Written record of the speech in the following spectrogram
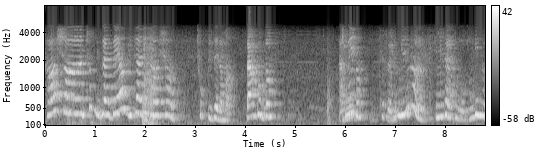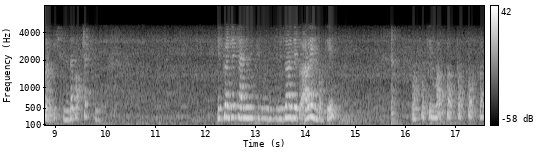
Tavşan. Çok güzel. Beyaz bir tane tavşan. Çok güzel ama. Ben buldum. Ben Kimin? buldum. Söyleyeyim bilmiyorum. Kimin tarafında olduğunu bilmiyorum. İkisini de bakacaksınız. İlk önce kendinizi güzelce bir arayın bakayım. Bak bakayım bak bak bak bak bak.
